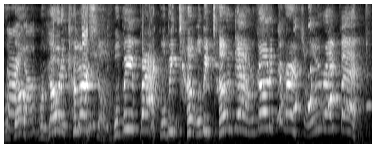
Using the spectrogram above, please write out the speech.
We're, Sorry, go- y'all. we're going to commercial. We'll be back. We'll be to- we'll be toned down. We're going to commercial. We'll be right back.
